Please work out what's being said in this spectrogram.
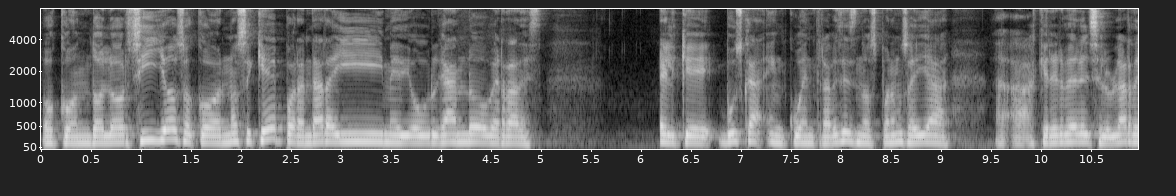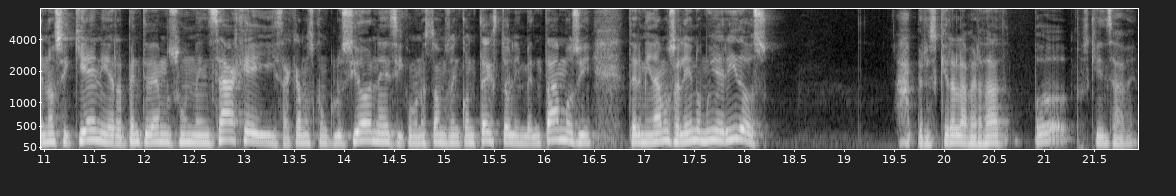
o con dolorcillos o con no sé qué por andar ahí medio hurgando verdades? El que busca encuentra. A veces nos ponemos ahí a, querer ver el celular de no sé quién y de repente vemos un mensaje y sacamos conclusiones y como no estamos en contexto lo inventamos y terminamos saliendo muy heridos. Ah, pero es que era la verdad. Pues quién sabe.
